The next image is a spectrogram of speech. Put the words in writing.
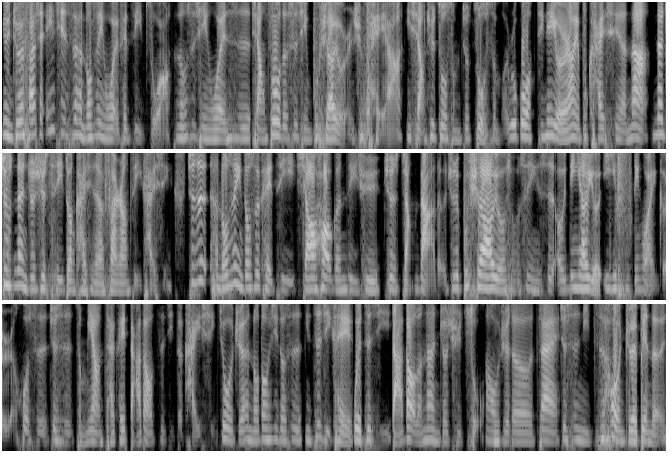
因为你就会发现，哎，其实很多事情我也可以自己做啊，很多事情我也是想做的事情，不需要有人去陪啊。你想去做什么就做什么。如果今天有人让你不开心了，那那就是那你就去吃一顿开心的饭，让自己开心。就是很多事情都是可以自己消耗跟自己去就是长大的，就是不需要有什么事情是哦一定要有依附另外一个人，或是就是怎么样才可以达到自己的开心。就我觉得很多东西都是你自己可以为自己达到的，那你就去做。那我觉得在就是你之后，你就会变得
